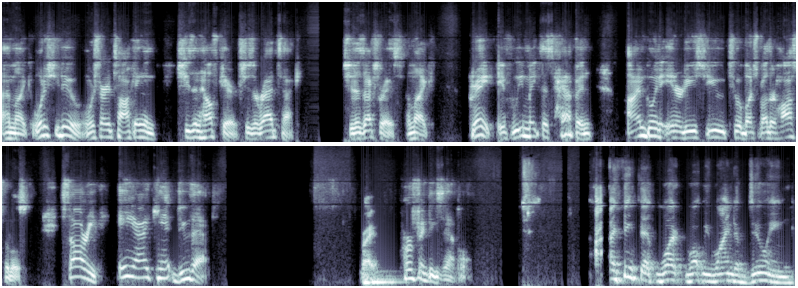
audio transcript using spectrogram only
I'm like, what does she do? And we started talking, and she's in healthcare. She's a rad tech. She does X-rays. I'm like, great. If we make this happen, I'm going to introduce you to a bunch of other hospitals. Sorry, AI can't do that. Right. Perfect example. I think that what what we wind up doing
